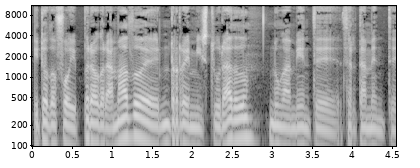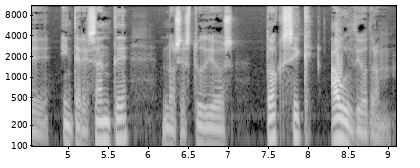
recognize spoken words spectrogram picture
e todo foi programado e remisturado nun ambiente certamente interesante nos estudios Toxic Audiodrome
